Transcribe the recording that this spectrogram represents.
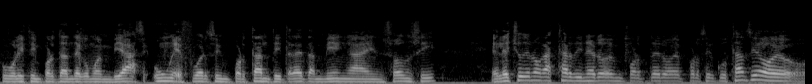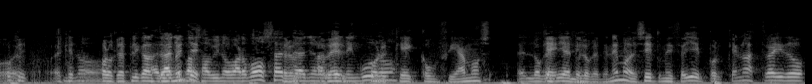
futbolista importante como Enviás, un esfuerzo importante y trae también a Ensonsi. ¿El hecho de no gastar dinero en porteros es por circunstancias o, o- Porque- es que no? por lo que he explicado El año pasado vino Barbosa, Pero, este año no viene ninguno. Porque confiamos Es lo que que- tiene. en lo que tenemos. Es decir, tú me dices, oye, ¿por qué no has traído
